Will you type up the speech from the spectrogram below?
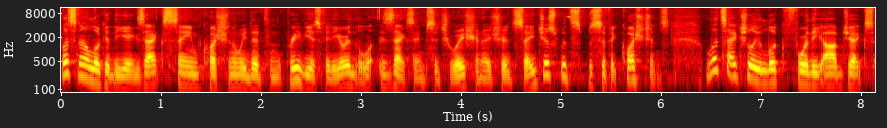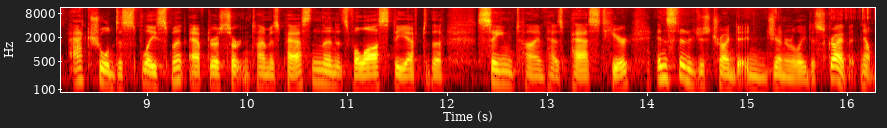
Let's now look at the exact same question that we did from the previous video, or the exact same situation, I should say, just with specific questions. Let's actually look for the object's actual displacement after a certain time has passed, and then its velocity after the same time has passed here, instead of just trying to generally describe it. Now,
